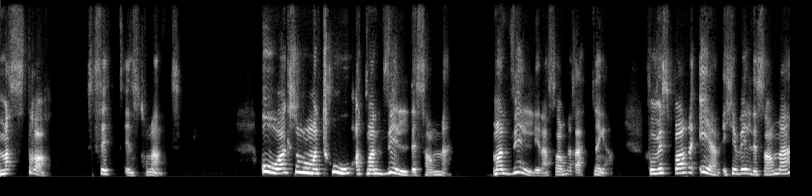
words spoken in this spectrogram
mestrer sitt instrument. Og så må man tro at man vil det samme. Man vil i den samme retningen. For hvis bare én ikke vil det samme,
